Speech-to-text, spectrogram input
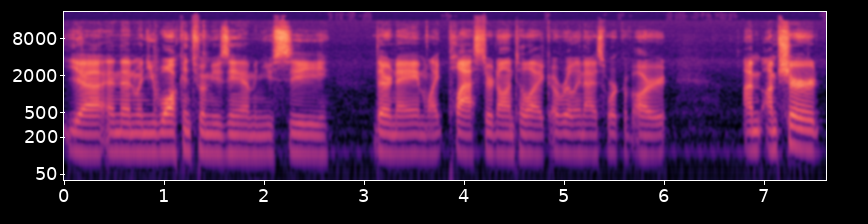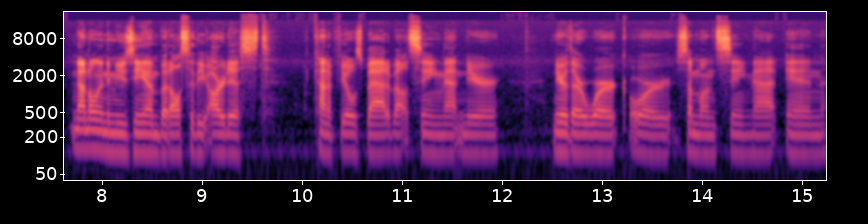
Yeah, and then when you walk into a museum and you see their name like plastered onto like a really nice work of art, I'm I'm sure not only the museum but also the artist kind of feels bad about seeing that near near their work or someone seeing that in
